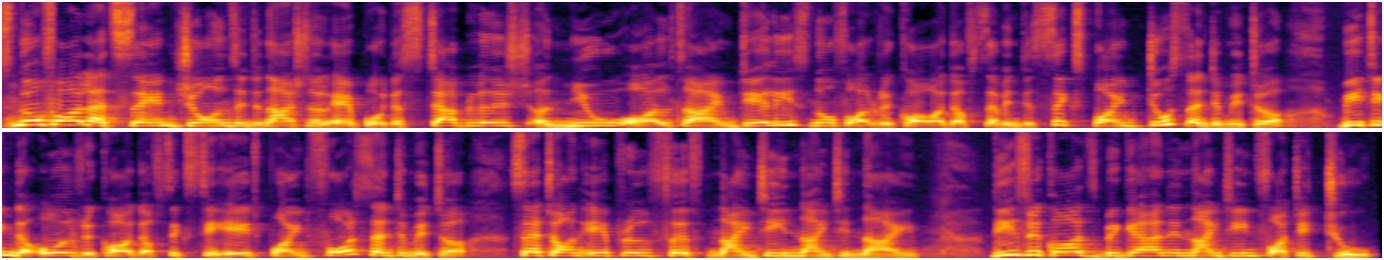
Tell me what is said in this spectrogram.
Snowfall at St. John's International Airport established a new all-time daily snowfall record of 76.2 centimeter, beating the old record of 68.4 centimeter set on April 5, 1999. These records began in 1942.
